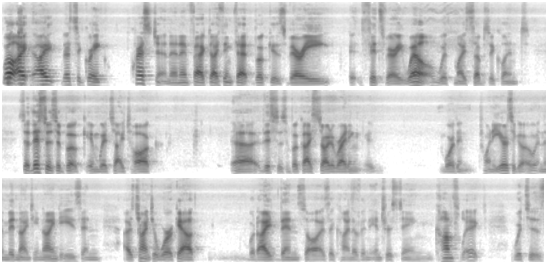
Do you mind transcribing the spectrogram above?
Well, I, I, that's a great question, and in fact, I think that book is very it fits very well with my subsequent. So this was a book in which I talk. Uh, this is a book I started writing uh, more than 20 years ago in the mid 1990s, and I was trying to work out what I then saw as a kind of an interesting conflict, which is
